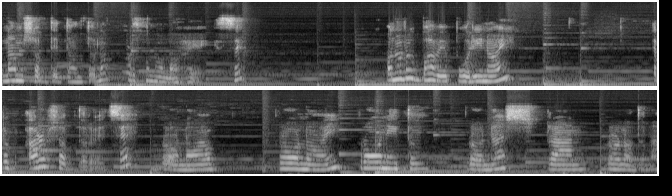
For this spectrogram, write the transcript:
নাম শব্দের দন্তন মূর্ধন্য হয়ে গেছে। অনুরূপ ভাবে পরিণয় আরও শব্দ রয়েছে, প্রণব প্রণয়, প্রণীত প্রনাশ প্রাণ, প্রণোদনা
